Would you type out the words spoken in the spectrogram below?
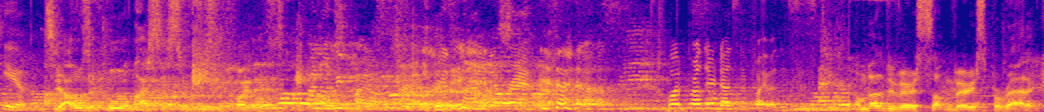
cute. See, I wasn't cool with my sister. We used to fight all the time. We fight all the time. It's kind different. What brother doesn't fight with his sister? I'm about to do very something very sporadic.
